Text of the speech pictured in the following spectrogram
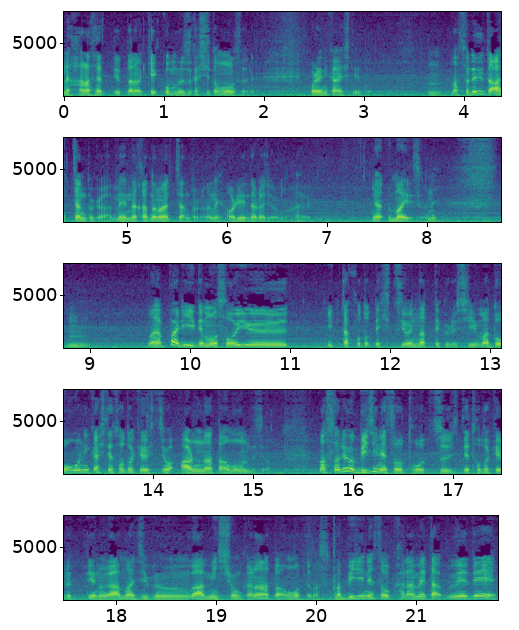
ね、話せって言ったら結構難しいと思うんですよね。これに関して言うと。うん。まあ、それで言うと、あっちゃんとかね、中田のあっちゃんとかね、オリエンタルラジオの、はい。いや、うまいですよね。うん。まあ、やっぱり、でもそういう、いったことって必要になってくるし、まあ、どうにかして届ける必要はあるなとは思うんですよ。まあ、それをビジネスを通じて届けるっていうのが、まあ、自分はミッションかなとは思ってます。まあ、ビジネスを絡めた上で、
